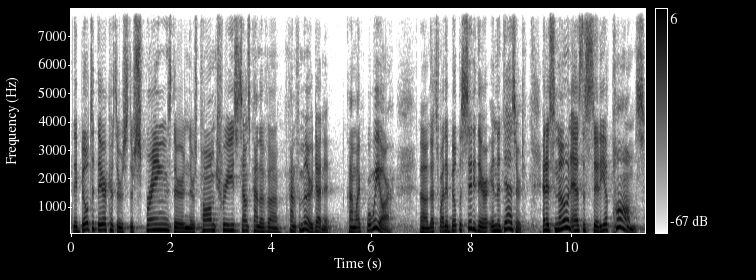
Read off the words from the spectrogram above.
They built it there because there's, there's springs, there, and there's palm trees. It sounds kind of, uh, kind of familiar, doesn't it? Kind of like where we are. Uh, that's why they built the city there in the desert. And it's known as the city of palms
